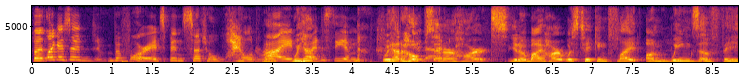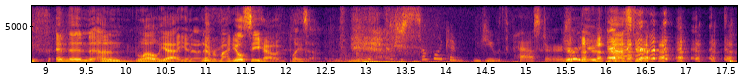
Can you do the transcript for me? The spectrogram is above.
but like I said before, it's been such a wild ride We had- trying to see him. We had hopes in our hearts. You know, my heart was taking flight on wings of faith. And then, um, well, yeah, you know, never mind. You'll see how it plays out. You sound like a youth pastor. You're a youth pastor.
